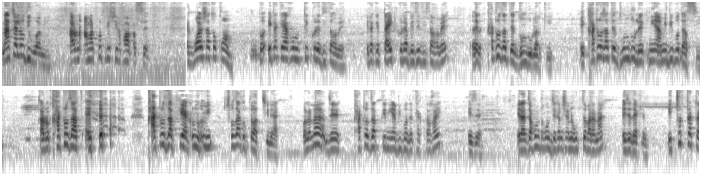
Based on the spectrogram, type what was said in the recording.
না চাইলেও দিব আমি, কারণ আমার প্রতিবেশীর হক আছে। আর বয়স এত কম, তো এটাকে এখন ঠিক করে দিতে হবে। এটাকে টাইট করে বেঁধে দিতে হবে। এর খাটো জাতের ধুন্দুল আর কি। এই খাটো জাতের ধুন্দুল নিয়ে আমি বিপদে আসছি কারণ খাটো জাত, খাটো জাতকে এখনও আমি সোজা করতে পারছি না। বলো না যে খাটো জাতকে নিয়ে বিপদে থাকতে হয়। এই যে, এরা যখন তখন যেখানে সেখানে উঠতে পারে না। এই যে দেখেন এই ছোট্ট একটা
